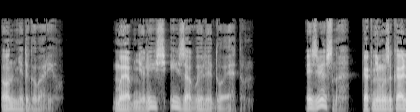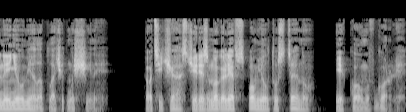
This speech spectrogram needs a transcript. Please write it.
Он не договорил. Мы обнялись и забыли дуэтом. Известно, как не музыкально и неумело плачут мужчины. Вот сейчас, через много лет, вспомнил ту сцену и ком в горле.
